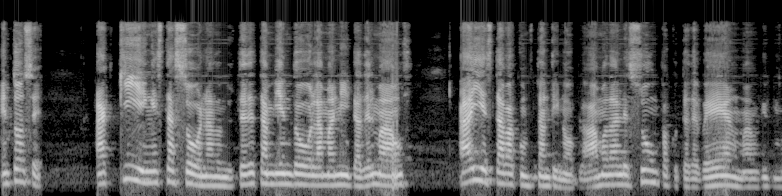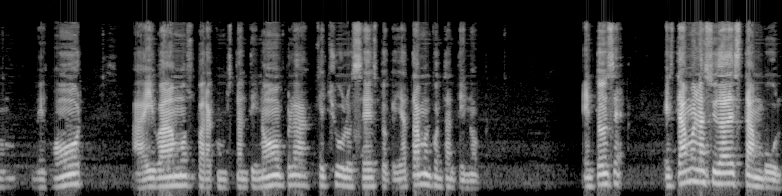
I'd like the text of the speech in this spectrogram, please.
Entonces, aquí en esta zona donde ustedes están viendo la manita del mouse, ahí estaba Constantinopla. Vamos a darle zoom para que ustedes vean más, mejor. Ahí vamos para Constantinopla. Qué chulo es esto, que ya estamos en Constantinopla. Entonces, Estamos en la ciudad de Estambul,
